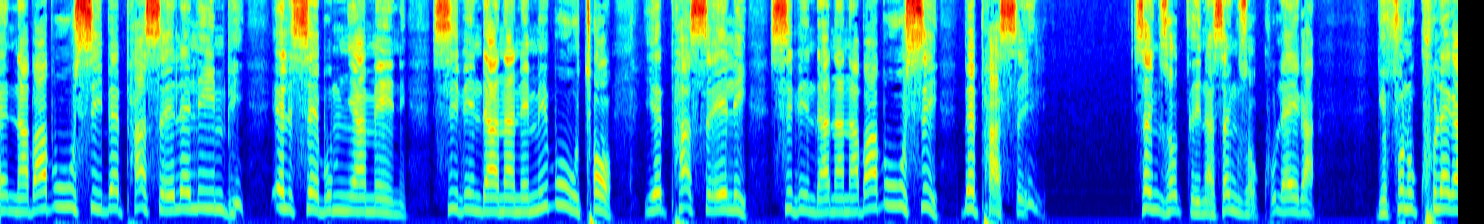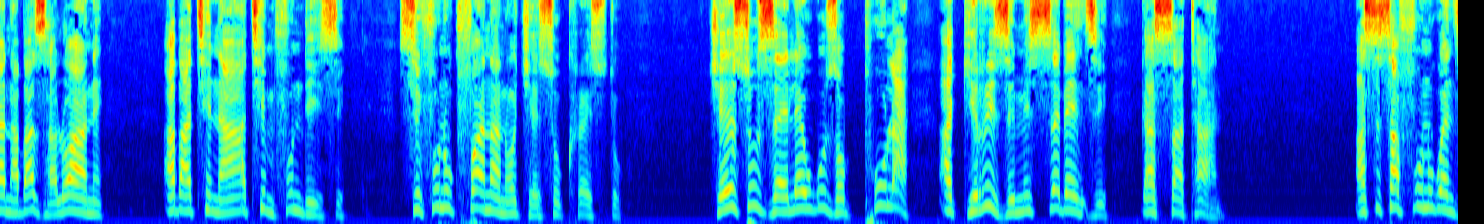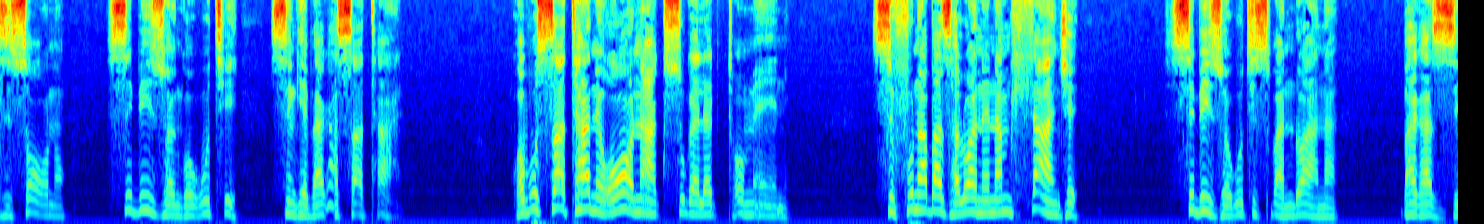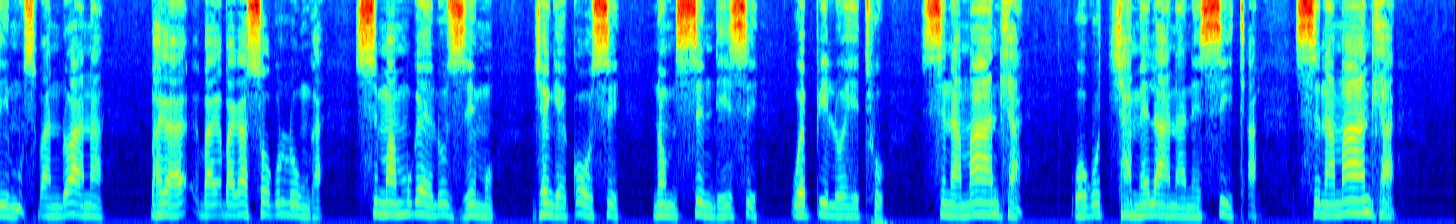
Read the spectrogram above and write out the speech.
nababusi bephasele limbi elisebumnyameni sibindana nemibutho yephaseli. Sibindana nababusi bephaseli. Sengizogcina sengizokhuleka. Ngifuna ukukhuleka nabazalwane abathi nathi mfundisi sifuna ukufana noJesu Kristu. Jesu uzele ukuzophula agirize imisebenzi kaSathane. Asisafuna ukwenza isono sibizwe ngokuthi singeba kaSathane. Ngoba uSathane wona kusukela ekuthomeni. Sifuna abazalwane namhlanje sibizwe ukuthi sibantwana bakazimu sibantwana bakasokulunga. Simamukele uzimu njengenkosi nomsindisi wempilo yethu sinamandla wokujamelana nesitha sinamandla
